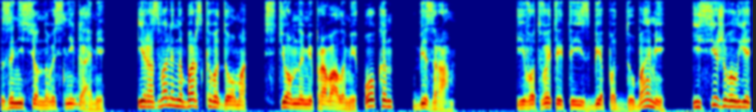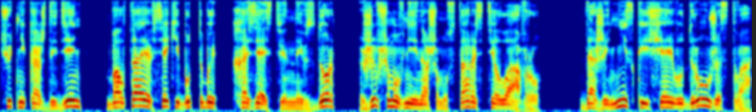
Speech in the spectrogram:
занесенного снегами, и развалина барского дома с темными провалами окон без рам. И вот в этой-то избе под дубами и сиживал я чуть не каждый день, болтая всякий будто бы хозяйственный вздор, жившему в ней нашему старости Лавру, даже низко ища его дружества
